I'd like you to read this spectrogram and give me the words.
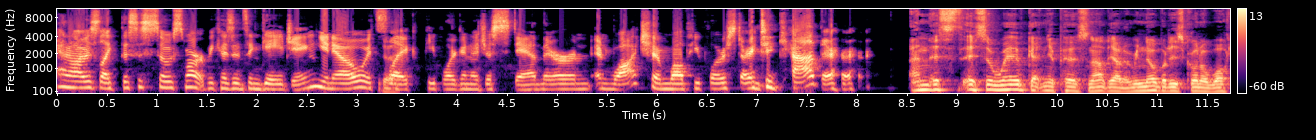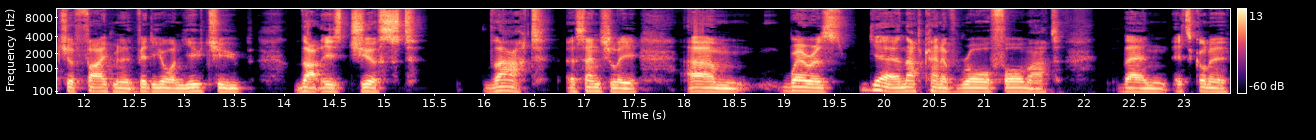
and I was like, this is so smart because it's engaging. You know, it's yeah. like people are going to just stand there and, and watch him while people are starting to gather. And it's it's a way of getting your personality out. I mean, nobody's going to watch a five minute video on YouTube that is just that essentially. Um, whereas, yeah, in that kind of raw format, then it's going to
